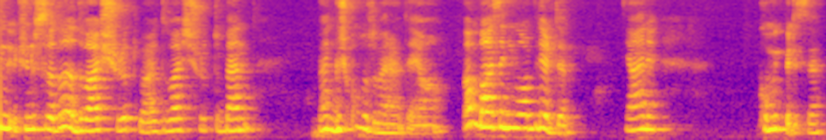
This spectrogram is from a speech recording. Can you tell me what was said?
Şimdi üçüncü sırada da Dwight Schrute var. Dwight Schrute'u ben ben gıcık olurdum herhalde ya. Ama bazen iyi olabilirdi. Yani komik birisi.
